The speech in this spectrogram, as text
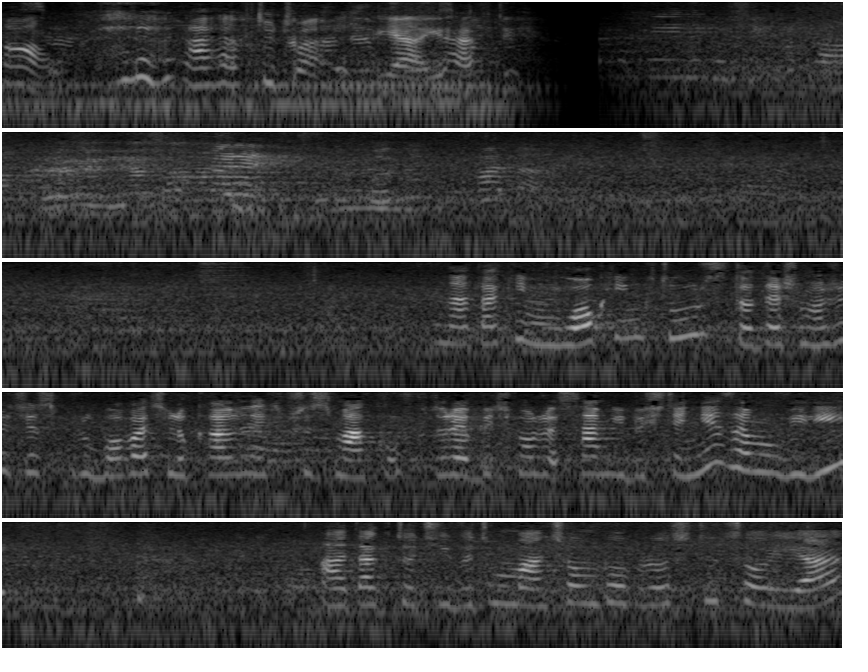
oh I have to try. Yeah, you have to. na takim walking tours to też możecie spróbować lokalnych przysmaków, które być może sami byście nie zamówili, a tak to Ci wytłumaczą po prostu co i jak.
